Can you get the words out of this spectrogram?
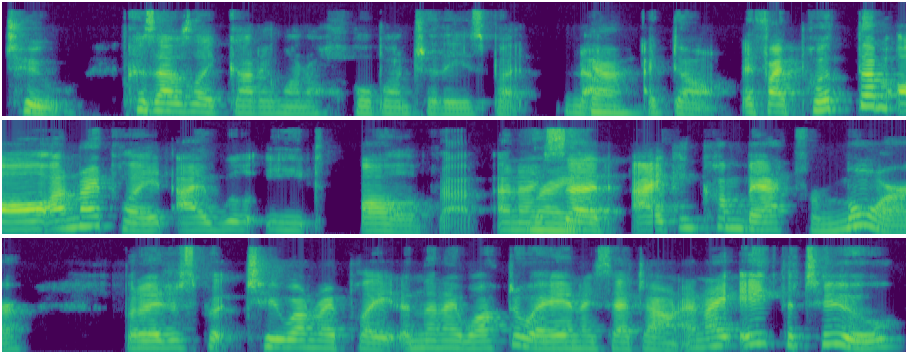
two because I was like, God, I want a whole bunch of these, but no, yeah. I don't. If I put them all on my plate, I will eat all of them. And I right. said, I can come back for more, but I just put two on my plate. And then I walked away and I sat down and I ate the two.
